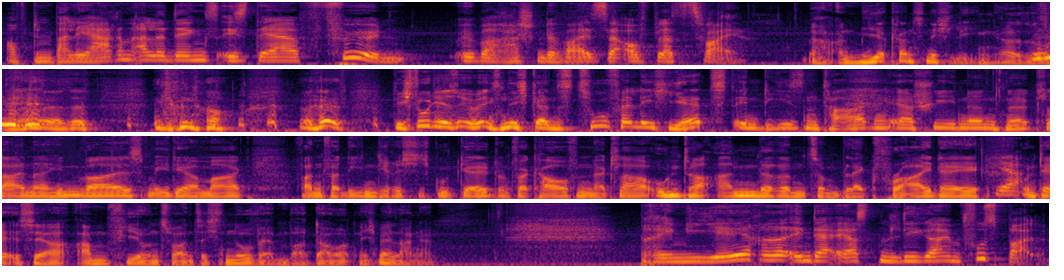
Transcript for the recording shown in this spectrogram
Auf den Balearen allerdings ist der Föhn überraschenderweise auf Platz 2. Ja, an mir kann es nicht liegen. Also, ne, genau. Die Studie ist übrigens nicht ganz zufällig jetzt in diesen Tagen erschienen. Ne, kleiner Hinweis, Mediamarkt, wann verdienen die richtig gut Geld und verkaufen? Na klar, unter anderem zum Black Friday. Ja. Und der ist ja am 24. November, dauert nicht mehr lange. Premiere in der ersten Liga im Fußball.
